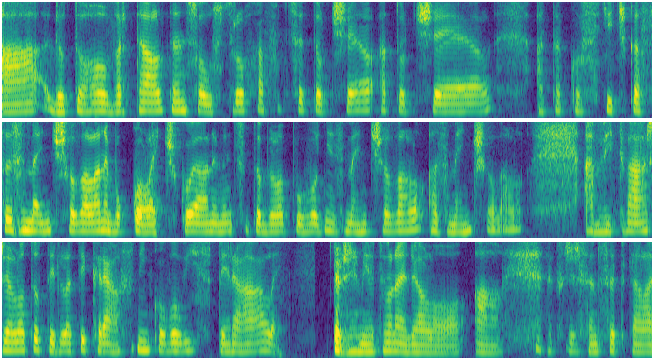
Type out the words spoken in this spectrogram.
A do toho vrtal ten soustruh a furt se točil a točil a ta kostička se zmenšovala, nebo kolečko, já nevím, co to bylo původně, zmenšovalo a zmenšovalo. A vytvářelo to tyhle ty krásné kovové spirály. Takže mě to nedalo a takže jsem se ptala,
